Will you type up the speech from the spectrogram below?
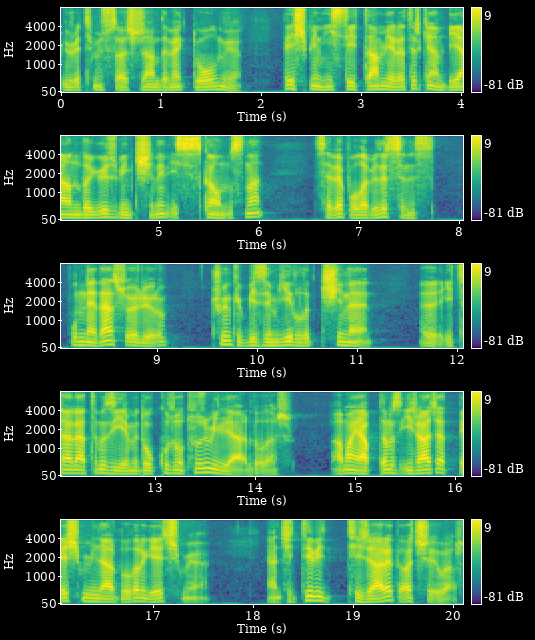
üretim üssü açacağım demek de olmuyor. 5000 istihdam yaratırken bir anda 100 bin kişinin işsiz kalmasına sebep olabilirsiniz. Bunu neden söylüyorum? Çünkü bizim yıllık Çin'e e, ithalatımız 29-30 milyar dolar. Ama yaptığımız ihracat 5 milyar doları geçmiyor. Yani ciddi bir ticaret açığı var.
